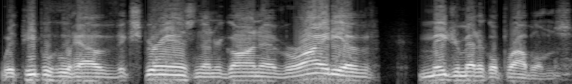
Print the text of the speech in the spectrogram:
with people who have experienced and undergone a variety of major medical problems.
